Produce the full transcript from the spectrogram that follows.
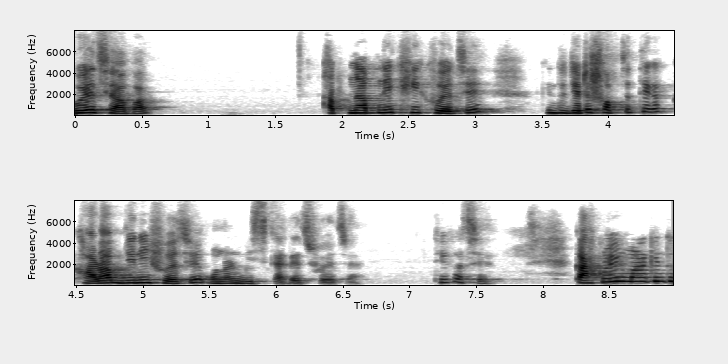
হয়েছে আবার। আপনা আপনি ঠিক হয়েছে, কিন্তু যেটা সবচেয়ে থেকে খারাপ জিনিস হয়েছে, ওনার মিসক্যারেজ হয়ে যায় ঠিক আছে? কাকুলির মা কিন্তু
